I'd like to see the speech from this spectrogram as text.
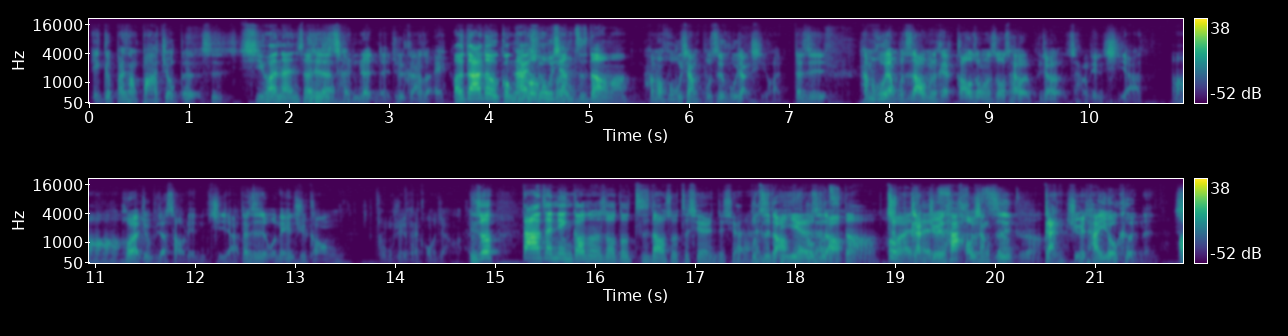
一个班上八九个是喜欢男生，而且是承认的，就是跟他说哎，哦大家都有公开，他们互相知道吗？他们互相不是互相喜欢，但是他们互相不知道，我们在高中的时候才有比较常联系啊，哦，后来就比较少联系啊，但是我那天去高中。同学才跟我讲了，你说大家在念高中的时候都知道说这些人就喜欢，不知道，毕业了不知道，就感觉他好像是感觉他有可能，是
